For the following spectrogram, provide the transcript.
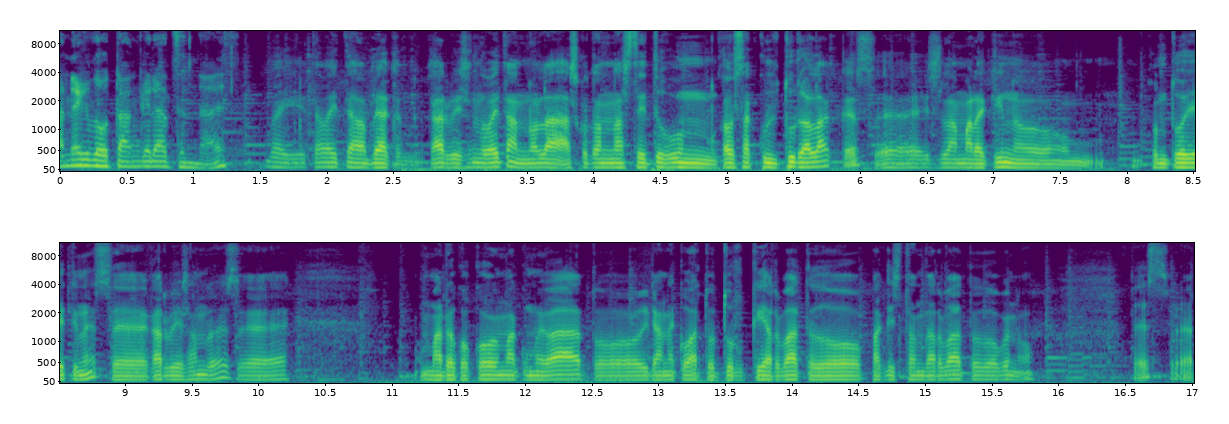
anekdotan geratzen da, ez? Bai, eta baita beak garbi du baita, nola askotan nazte ditugun gauza kulturalak, ez, e, islamarekin o kontu horiekin, ez, e, garbi du, ez, e, Marokoko emakume bat, o Iraneko bat, o Turkiar bat, edo Pakistandar bat, edo, bueno, ez, e,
